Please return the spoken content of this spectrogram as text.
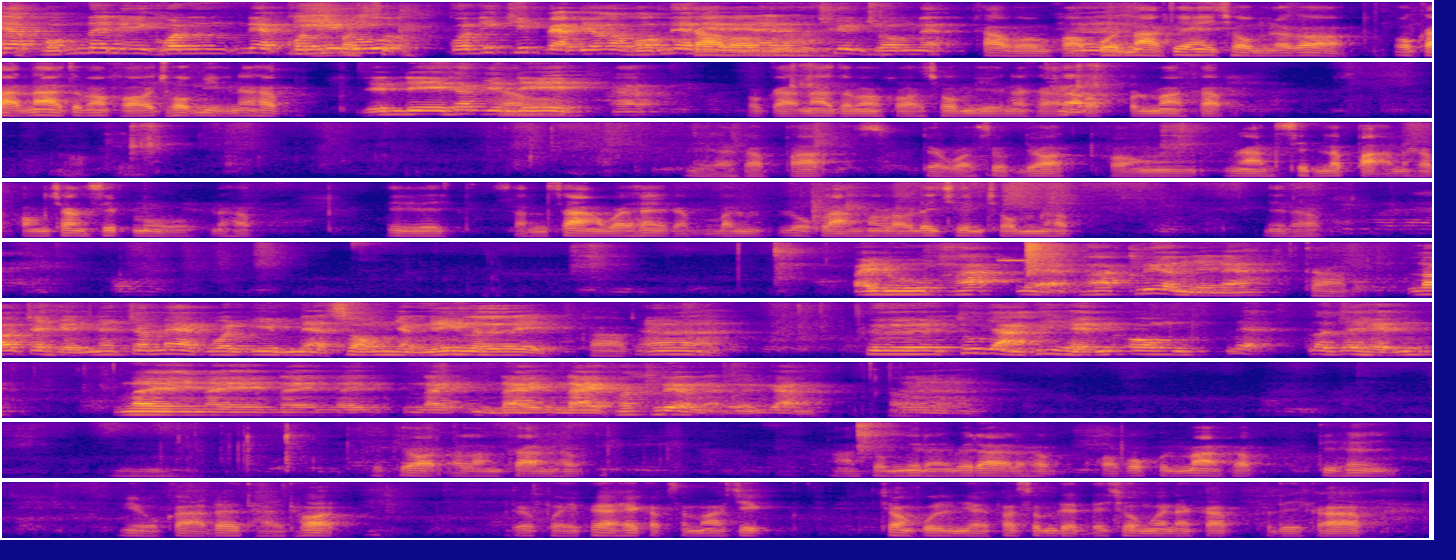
เนี่ยผมได้มีคนเนี่ยคนที่รู้คนที่คิดแบบเดียวกับผมเนี่ยครับเนี่ยผม เนี่ยชื่นชมเนี่ย ครับผมขอบคุณมากที่ให้ชม แล้วก็โอกาสหน้าจะมาขอชมอีกนะครับ ยินดีครับยินดีครับ โอกาสหน้าจะมาขอชมอีกนะครับครับ ขอบคุณมากครับนี่แหละครับพระเรียกว่าสุดยอดของงานศิลปะนะครับ ของช่างสิบหมู่นะครับที่ได้สรรสร้างไว้ให้กับบรรลูกหลานของเราได้ชื่นชมนะครับ นี่นะครับ ไปดูพระเนี่ยพระเครื่องเลยนะ ครับ เราจะเห็นเนี่ยเจ้าแม่กวนอิมเนี่ยทรงอย่างนี้เลยครับอ่าคือทุกอย่างที่เห็นองค์เนี่ยเราจะเห็นในในในในในในในพระเครื่องเนี่ยเหมือนกันอ่า สุดยอดอลังการครับ หาชมที่ไหนไม่ได้แล้วครับ ขอบพระคุณมากครับ ที่ให้มีโอกาสได้ถ่ายทอดโดยเผยแพร่ให้กับสมาชิก ช่องคุณลำไยพระสมเด็จได้ชมกันนะครับ สวัสดีครับ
